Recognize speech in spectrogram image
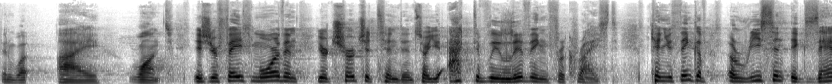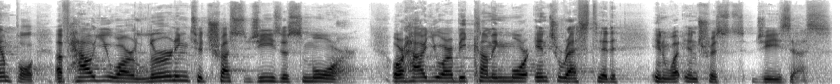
than what I want? Is your faith more than your church attendance? Are you actively living for Christ? Can you think of a recent example of how you are learning to trust Jesus more or how you are becoming more interested in what interests Jesus?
